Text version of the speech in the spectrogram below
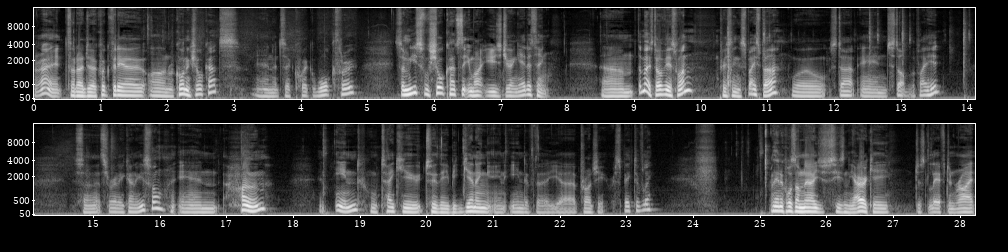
Alright, thought I'd do a quick video on recording shortcuts, and it's a quick walkthrough. Some useful shortcuts that you might use during editing. Um, the most obvious one, pressing the spacebar, will start and stop the playhead. So that's really kind of useful. And home and end will take you to the beginning and end of the uh, project respectively. And then of course I'm now just using the arrow key just left and right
